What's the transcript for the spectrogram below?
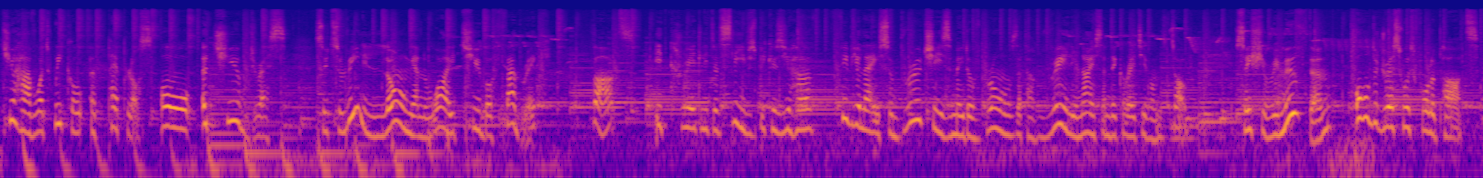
Do you have what we call a peplos or a tube dress. So it's a really long and wide tube of fabric, but it creates little sleeves because you have fibulae, so brooches made of bronze that are really nice and decorative on the top. So if you remove them, all the dress would fall apart.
